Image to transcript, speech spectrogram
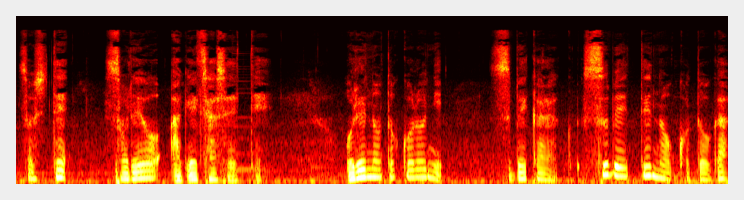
そしてそれを上げさせて俺のところにすべからく全てのことが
